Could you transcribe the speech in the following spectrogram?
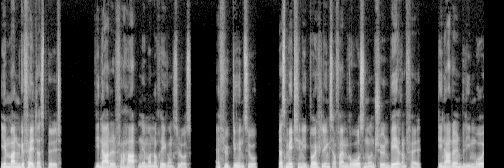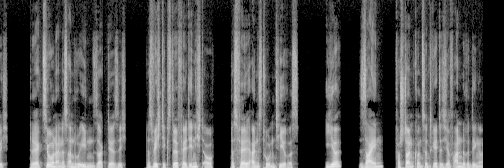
Ihrem Mann gefällt das Bild. Die Nadeln verharrten immer noch regungslos. Er fügte hinzu: Das Mädchen liegt bäuchlings auf einem großen und schönen Bärenfell. Die Nadeln blieben ruhig. Die Reaktion eines Androiden, sagte er sich. Das Wichtigste fällt ihr nicht auf, das Fell eines toten Tieres. Ihr, sein Verstand konzentrierte sich auf andere Dinge.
